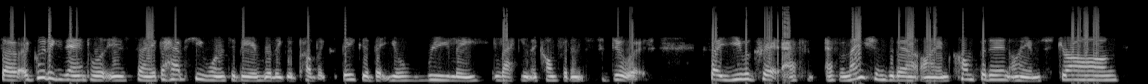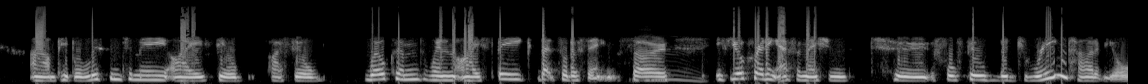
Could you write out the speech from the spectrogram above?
So, a good example is say perhaps you wanted to be a really good public speaker, but you're really lacking the confidence to do it. So, you would create aff- affirmations about I am confident, I am strong. Um, people listen to me. I feel I feel welcomed when I speak, that sort of thing. So mm. if you're creating affirmations to fulfill the dream part of your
